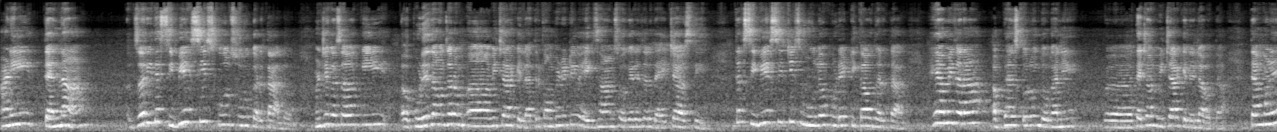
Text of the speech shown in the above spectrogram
आणि त्यांना जर इथे C B S E school सुरू करता आलं म्हणजे कसं की पुढे जाऊन जर विचार केला तर कॉम्पिटेटिव्ह एक्झाम्स वगैरे जर द्यायच्या असतील तर सी बी एस सीचीच मुलं पुढे टिकाव धरतात. हे आम्ही जरा अभ्यास करून दोघांनी त्याच्यावर विचार केलेला होता. त्यामुळे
